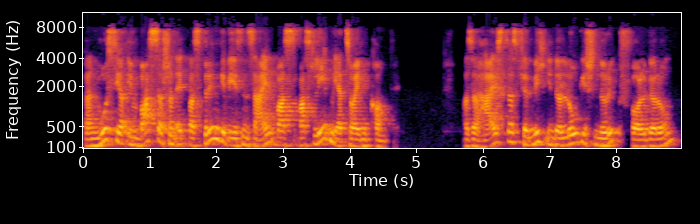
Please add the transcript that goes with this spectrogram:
dann muss ja im Wasser schon etwas drin gewesen sein, was, was Leben erzeugen konnte. Also heißt das für mich in der logischen Rückfolgerung,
